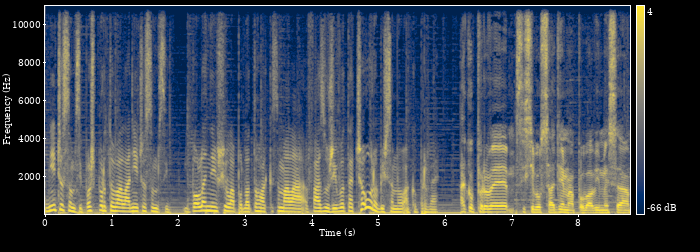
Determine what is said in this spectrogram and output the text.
niečo som si pošportovala, niečo som si polenešila podľa toho, aké som mala fázu života. Čo urobíš so mnou ako prvé? Ako prvé si s tebou sadnem a pobavíme sa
